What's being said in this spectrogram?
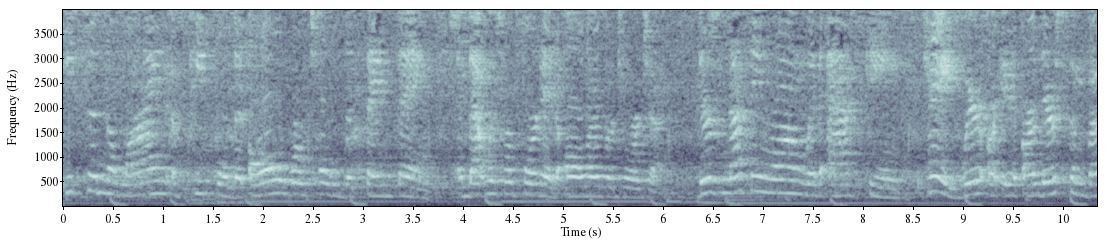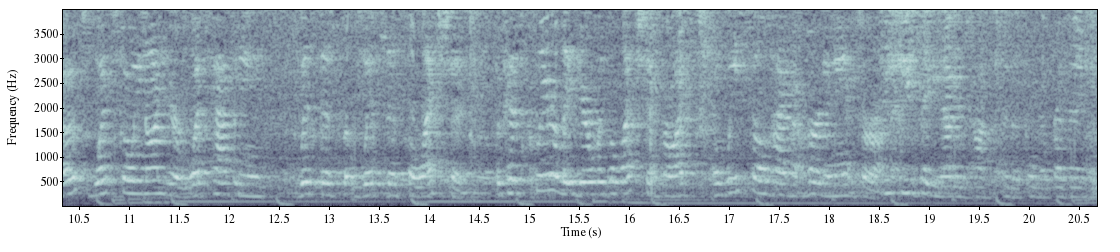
He stood in a line of people that all were told the same thing. And that was reported all over Georgia. There's nothing wrong with asking, hey, where are, are there some votes? What's going on here? What's happening with this with this election? Because clearly there was election fraud, and we still haven't heard an answer on You, it. you haven't talked to the former president. You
